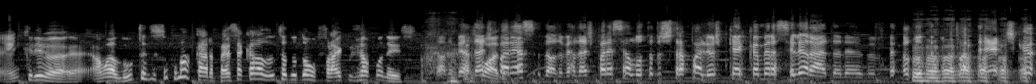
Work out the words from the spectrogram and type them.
É incrível. É uma luta de soco na cara. Parece aquela luta do Don Fry com o japonês. Não, na verdade Foda. parece. Não, na verdade parece a luta dos trapalhões, porque é câmera acelerada, né? É a luta muito patética.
